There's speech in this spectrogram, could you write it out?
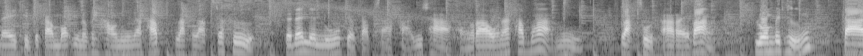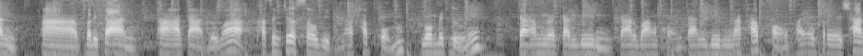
ในกิจกรรม Walk in Open House นี้นะครับ หลักๆ ก็คือ จะได้เรียนรู้เกี่ยวกับสาขาวิชาของเรานะครับว่ามีหลักสูตรอะไรบ้าง รวมไปถึงการบริการทางอากาศหรือว่า passenger service นะครับผมรวมไปถึงการอำนวยการบิน การวางแผนการบินนะครับของ flight operation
